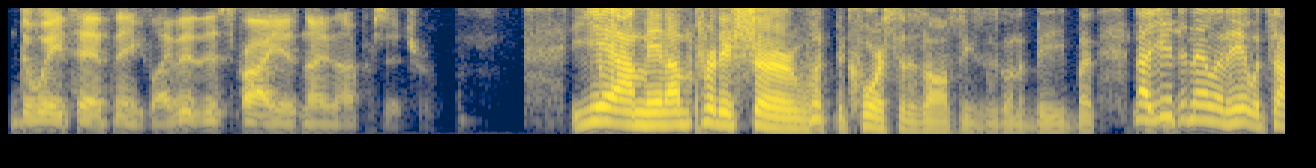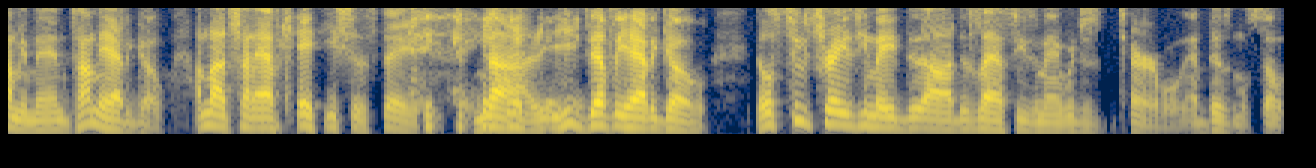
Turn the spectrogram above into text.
the way Ted thinks. Like this probably is 99% true. Yeah, I mean, I'm pretty sure what the course of this offseason is going to be. But now you hit the nail on the head with Tommy, man. Tommy had to go. I'm not trying to advocate he should have stayed. nah, he definitely had to go. Those two trades he made uh, this last season, man, were just terrible, and abysmal. So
